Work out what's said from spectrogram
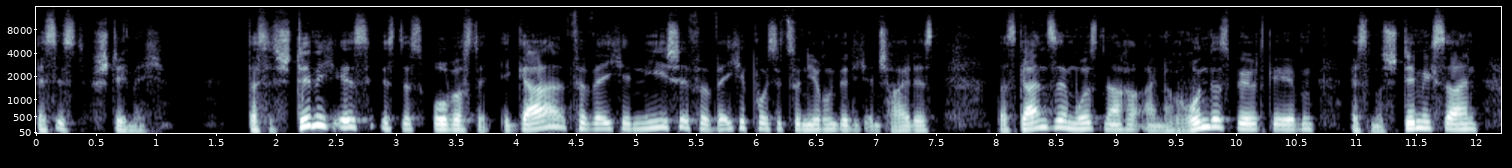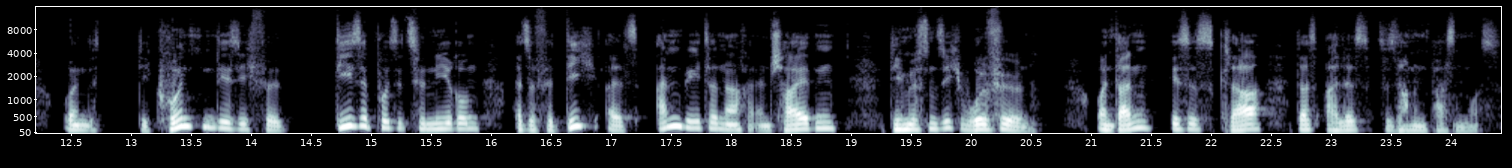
es ist stimmig. Dass es stimmig ist, ist das Oberste. Egal für welche Nische, für welche Positionierung du dich entscheidest. Das Ganze muss nachher ein rundes Bild geben. Es muss stimmig sein. Und die Kunden, die sich für diese Positionierung, also für dich als Anbieter nachher entscheiden, die müssen sich wohlfühlen. Und dann ist es klar, dass alles zusammenpassen muss.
